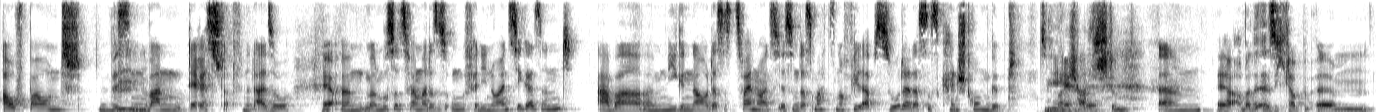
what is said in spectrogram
aufbauend wissen, wann der Rest stattfindet. Also Mhm. Ja. ähm, man wusste zwar immer, dass es ungefähr die 90er sind, aber ähm, nie genau, dass es 92 ist. Und das macht es noch viel absurder, dass es keinen Strom gibt. Ja, stimmt. Ähm, Ja, aber also ich glaube, ähm,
